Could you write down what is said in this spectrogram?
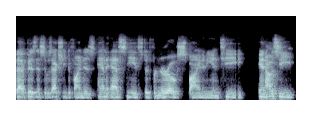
that business, it was actually defined as NSE. It stood for neuro, spine, and ENT. And obviously,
